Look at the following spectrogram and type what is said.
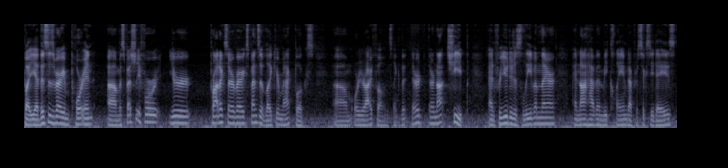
But yeah, this is very important, um, especially for your products that are very expensive, like your MacBooks um, or your iPhones. Like they're they're not cheap, and for you to just leave them there and not have them be claimed after 60 days,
